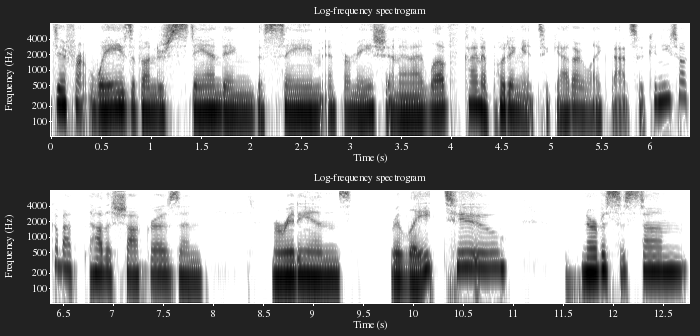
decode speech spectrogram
different ways of understanding the same information. And I love kind of putting it together like that. So, can you talk about how the chakras and meridians relate to nervous system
